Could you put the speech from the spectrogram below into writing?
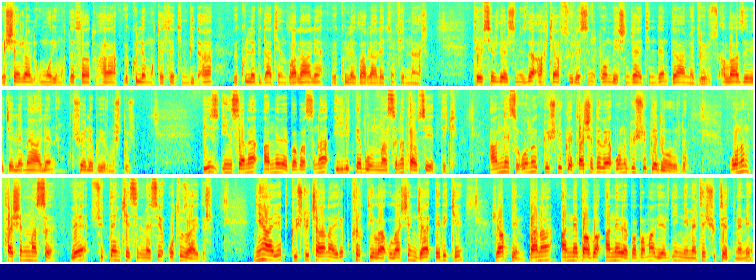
ve şerrel umuri muhtesatuhâ ve kulle muhtesetin bid'a ve kulle bid'atin zalale ve kulle zalaletin finnâr. Tefsir dersimizde Ahkaf suresinin 15. ayetinden devam ediyoruz. Allah Azze ve Celle mealen şöyle buyurmuştur. Biz insana anne ve babasına iyilikte bulunmasını tavsiye ettik. Annesi onu güçlükle taşıdı ve onu güçlükle doğurdu. Onun taşınması ve sütten kesilmesi 30 aydır. Nihayet güçlü çağına ayırıp 40 yıla ulaşınca dedi ki, Rabbim bana anne baba anne ve babama verdiğin nimete şükretmemi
